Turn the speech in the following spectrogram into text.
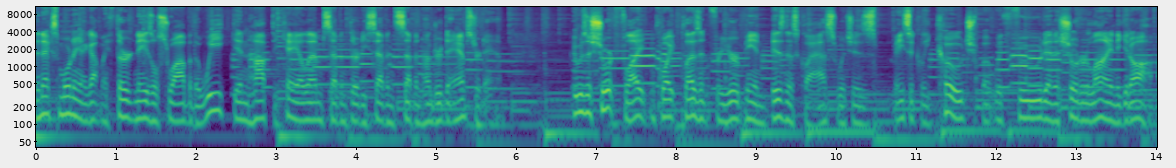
The next morning, I got my third nasal swab of the week and hopped to KLM 737 700 to Amsterdam. It was a short flight and quite pleasant for European business class, which is basically coach but with food and a shorter line to get off.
